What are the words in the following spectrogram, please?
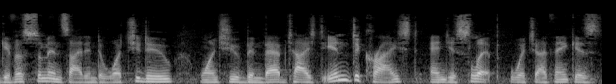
give us some insight into what you do once you've been baptized into Christ and you slip, which I think is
